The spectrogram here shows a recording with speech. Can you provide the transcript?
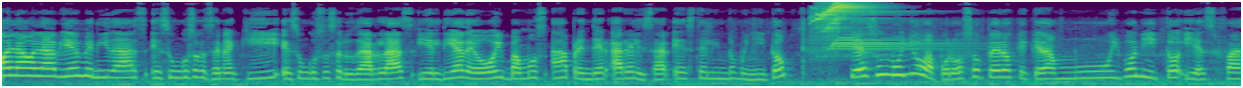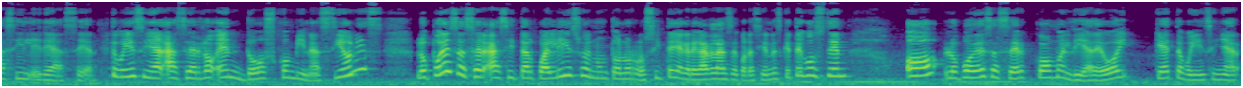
Hola, hola, bienvenidas. Es un gusto que estén aquí, es un gusto saludarlas y el día de hoy vamos a aprender a realizar este lindo moñito que es un moño vaporoso pero que queda muy bonito y es fácil de hacer. Te voy a enseñar a hacerlo en dos combinaciones. Lo puedes hacer así tal cual liso en un tono rosita y agregar las decoraciones que te gusten o lo puedes hacer como el día de hoy que te voy a enseñar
